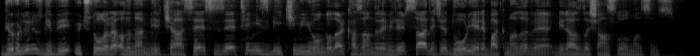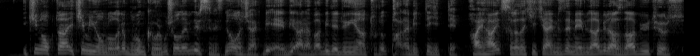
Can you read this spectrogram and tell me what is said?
Gördüğünüz gibi 3 dolara alınan bir kase size temiz bir 2 milyon dolar kazandırabilir. Sadece doğru yere bakmalı ve biraz da şanslı olmalısınız. 2.2 milyon dolara burun kıvırmış olabilirsiniz. Ne olacak? Bir ev, bir araba, bir de dünya turu. Para bitti gitti. Hay hay sıradaki hikayemizde meblağı biraz daha büyütüyoruz.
